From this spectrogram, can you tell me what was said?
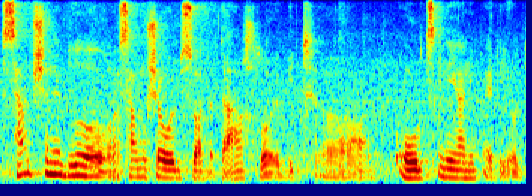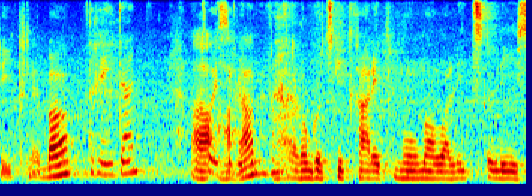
სამშენებლო სამუშაოების ვადა დაახლოებით ორწლიანი პერიოდი იქნება. დღეიდან? არა, როგორც გითხარით, მომავალი წლის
